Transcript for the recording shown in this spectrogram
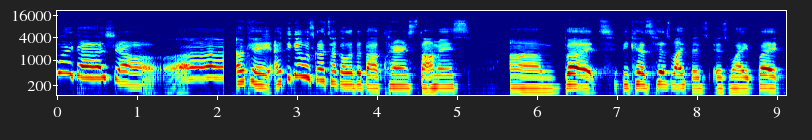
oh my gosh, y'all. Uh, okay, I think I was going to talk a little bit about Clarence Thomas, um, but because his wife is, is white, but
